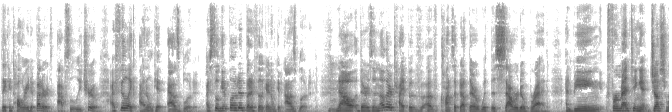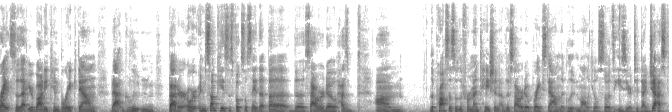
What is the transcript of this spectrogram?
they can tolerate it better. It's absolutely true. I feel like I don't get as bloated. I still get bloated, but I feel like I don't get as bloated. Hmm. Now, there's another type of, of concept out there with this sourdough bread and being fermenting it just right so that your body can break down that gluten better. Or in some cases, folks will say that the the sourdough has um, the process of the fermentation of the sourdough breaks down the gluten molecules so it's easier to digest.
